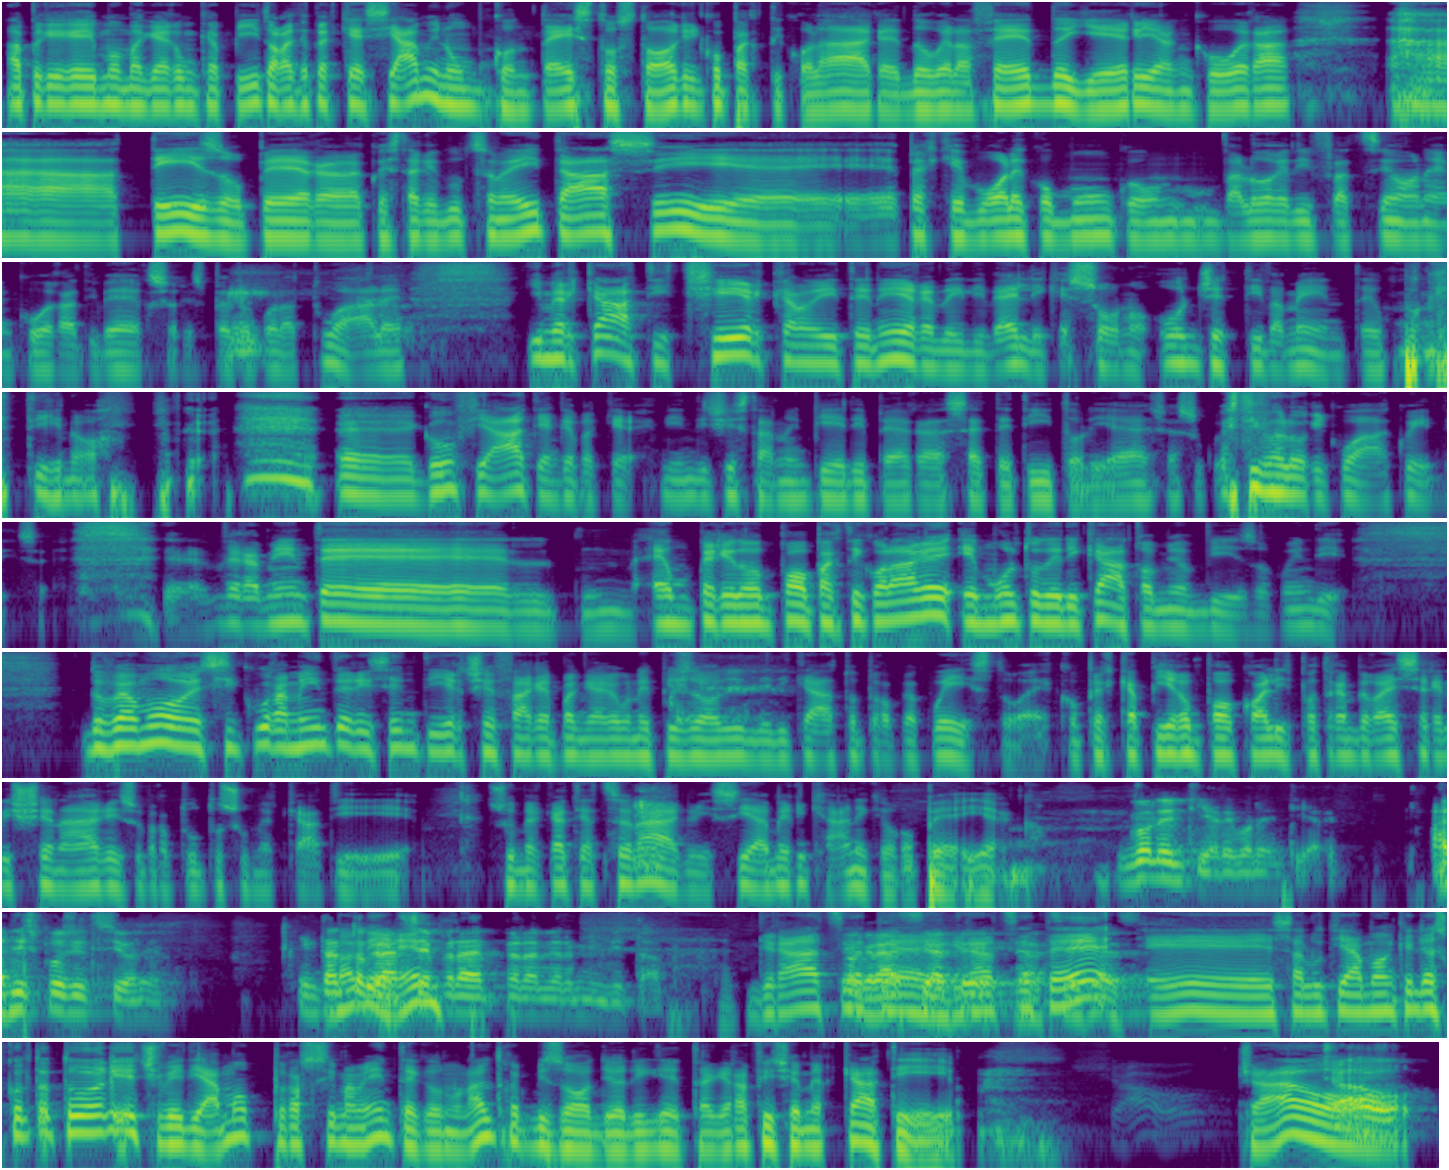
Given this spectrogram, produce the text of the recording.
apriremo magari un capitolo, anche perché siamo in un contesto storico particolare dove la Fed ieri ancora atteso per questa riduzione dei tassi eh, perché vuole comunque un valore di inflazione ancora diverso rispetto a quello attuale. I mercati cercano di tenere dei livelli che sono oggettivamente un pochettino eh, gonfiati, anche perché gli indici stanno in piedi per sette titoli, eh, cioè su questi valori qua, quindi se, eh, veramente è un periodo un po' particolare e molto delicato a mio avviso, quindi Dobbiamo sicuramente risentirci e fare magari un episodio dedicato proprio a questo, ecco, per capire un po' quali potrebbero essere gli scenari, soprattutto su mercati, sui mercati azionari, sia americani che europei. Ecco. Volentieri, volentieri. A disposizione. Intanto grazie per, per, avermi invitato. Grazie, a, grazie te, a te, grazie a te, grazie. e salutiamo anche gli ascoltatori e ci vediamo prossimamente con un altro episodio di Tra Grafici e Mercati. Ciao. Ciao.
